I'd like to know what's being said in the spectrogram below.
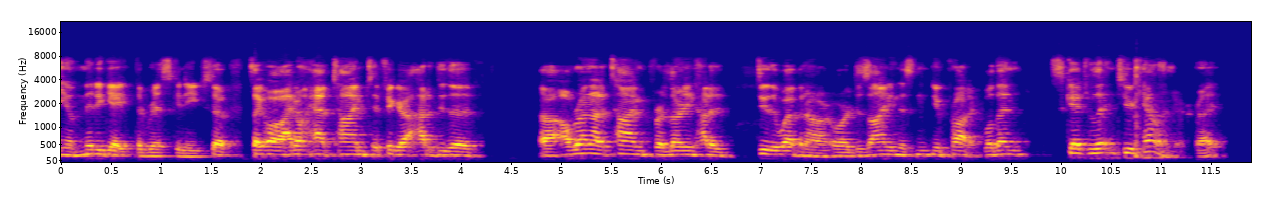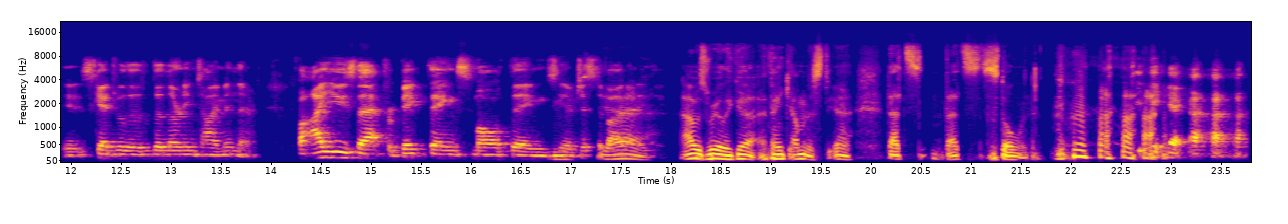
you know, mitigate the risk in each? So it's like, oh, I don't have time to figure out how to do the. Uh, I'll run out of time for learning how to do the webinar or designing this new product. Well, then schedule it into your calendar, right? Uh, Schedule the, the learning time in there. But I use that for big things, small things, you know, just about Yeah. anything. I was really good. I think I'm gonna. St- yeah, that's that's stolen. yeah.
